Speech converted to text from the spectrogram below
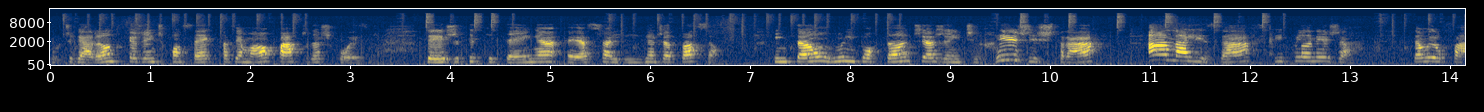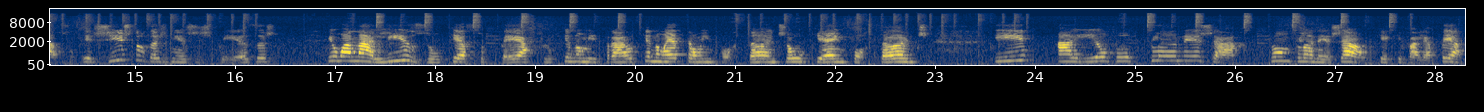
Eu te garanto que a gente consegue fazer a maior parte das coisas, desde que, que tenha essa linha de atuação. Então, o importante é a gente registrar, analisar e planejar. Então, eu faço o registro das minhas despesas, eu analiso o que é supérfluo, o que não me traz, o que não é tão importante ou o que é importante e aí eu vou planejar. Vamos planejar o que, que vale a pena?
